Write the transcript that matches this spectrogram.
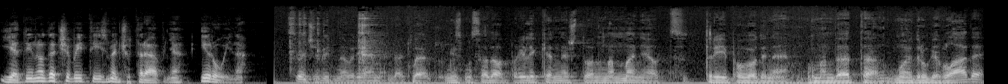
jedino da će biti između travnja i rujna. Sve će biti na vrijeme. Dakle, mi smo sada otprilike nešto manje od tri i pol godine mandata moje druge vlade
